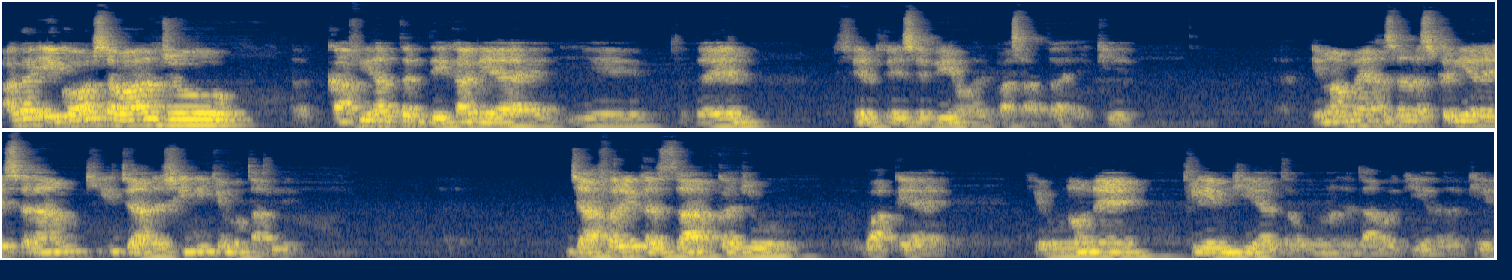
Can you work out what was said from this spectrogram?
अगर एक और सवाल जो काफ़ी हद तक देखा गया है ये गैर फिरके से भी हमारे पास आता है कि इमाम हसन अस्करी सलाम की जानशीनी के मुताबिक जाफ़र कज़ाब का जो वाक़ है कि उन्होंने क्लेम किया था उन्होंने दावा किया था कि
